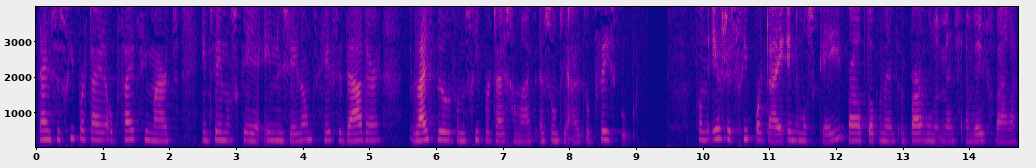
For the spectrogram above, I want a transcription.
Tijdens de schietpartijen op 15 maart in twee moskeeën in Nieuw-Zeeland heeft de dader livebeelden van de schietpartij gemaakt en zond die uit op Facebook. Van de eerste schietpartij in de moskee, waar op dat moment een paar honderd mensen aanwezig waren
